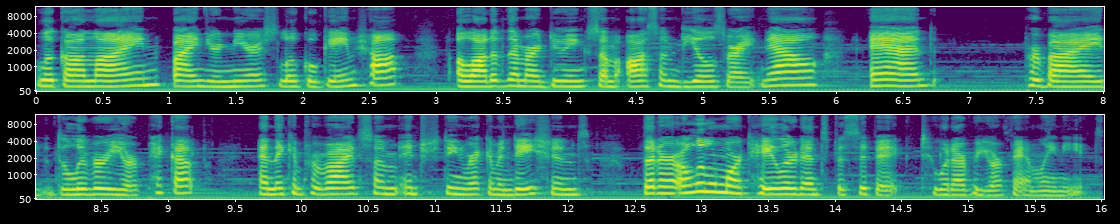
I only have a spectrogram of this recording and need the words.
look online, find your nearest local game shop. A lot of them are doing some awesome deals right now and provide delivery or pickup and they can provide some interesting recommendations that are a little more tailored and specific to whatever your family needs.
